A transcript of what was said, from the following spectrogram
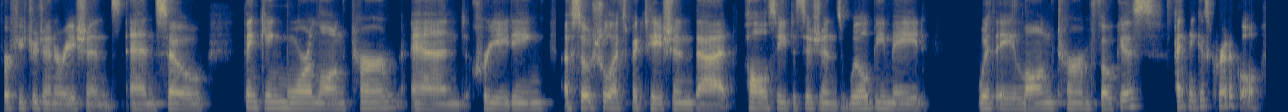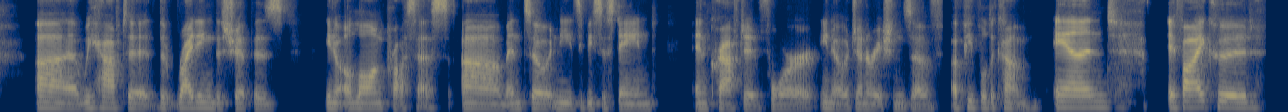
for future generations. And so thinking more long term and creating a social expectation that policy decisions will be made with a long term focus, I think is critical. Uh, we have to, the writing the ship is you know a long process um, and so it needs to be sustained and crafted for you know generations of of people to come. And if i could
